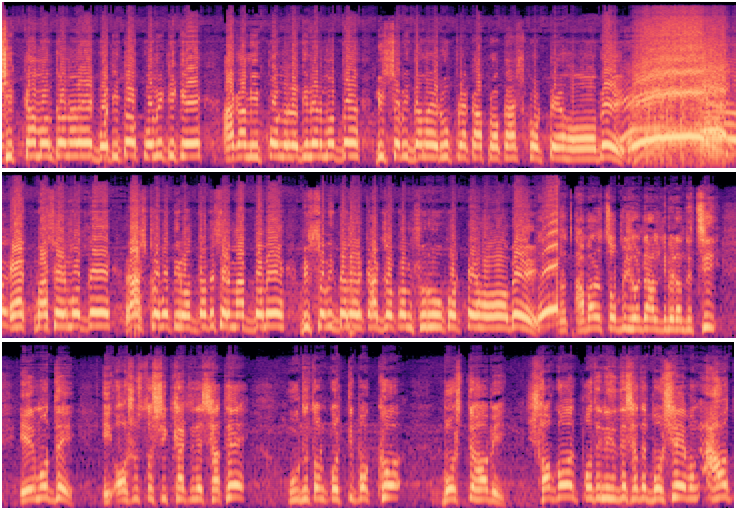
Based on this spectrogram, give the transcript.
শিক্ষা মন্ত্রণালয়ে গঠিত কমিটিকে আগামী পনেরো দিনের মধ্যে বিশ্ববিদ্যালয়ের রূপরেখা প্রকাশ করতে হবে। এক মাসের মধ্যে রাষ্ট্রপতির অধ্যাদেশের মাধ্যমে বিশ্ববিদ্যালয়ের কার্যক্রম শুরু করতে হবে। আবারও চব্বিশ ঘণ্টা আলটিমেটাম দিচ্ছি। এর মধ্যে এই অসুস্থ শিক্ষার্থীদের সাথে ঊর্ধ্বতন কর্তৃপক্ষ বসতে হবে। সকল প্রতিনিধিদের সাথে বসে এবং আহত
